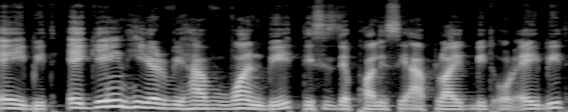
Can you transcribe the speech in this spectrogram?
a bit. Again here we have one bit. This is the policy applied bit or a bit.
